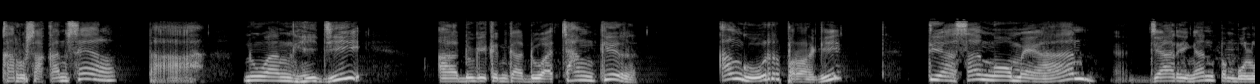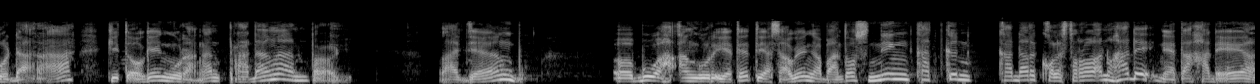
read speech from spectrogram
karusakan sel. Tah nuang hiji dugikeun ka dua cangkir. Anggur pergi tiasa ngomean jaringan pembuluh darah kita oge ngurangan peradangan pergi lajeng e, buah anggur itu tiasa oge ngabantos ningkatkan kadar kolesterol anu HD nyata HDL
